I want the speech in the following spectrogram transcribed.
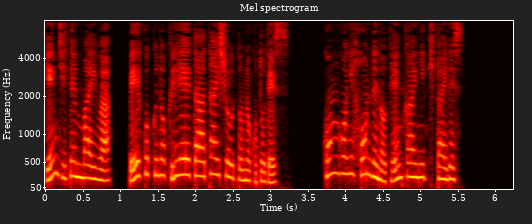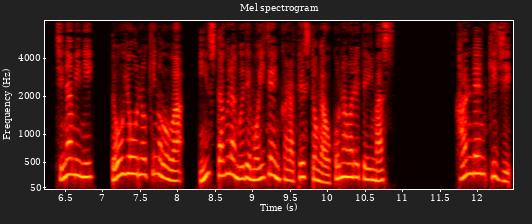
現時点前は米国のクリエイター対象とのことです。今後日本での展開に期待です。ちなみに同様の機能はインスタグラムでも以前からテストが行われています。関連記事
